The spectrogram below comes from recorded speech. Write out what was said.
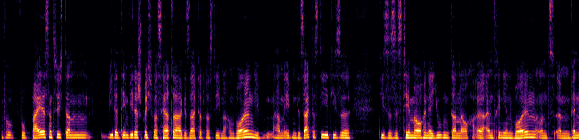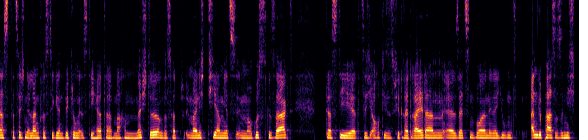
Wo, wobei es natürlich dann wieder dem widerspricht, was Hertha gesagt hat, was die machen wollen. Die haben eben gesagt, dass die diese diese Systeme auch in der Jugend dann auch äh, antrainieren wollen. Und ähm, wenn das tatsächlich eine langfristige Entwicklung ist, die Hertha machen möchte, und das hat, meine ich, Tiam jetzt im August gesagt, dass die tatsächlich auch auf dieses 4-3-3 dann äh, setzen wollen in der Jugend, angepasst, also nicht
